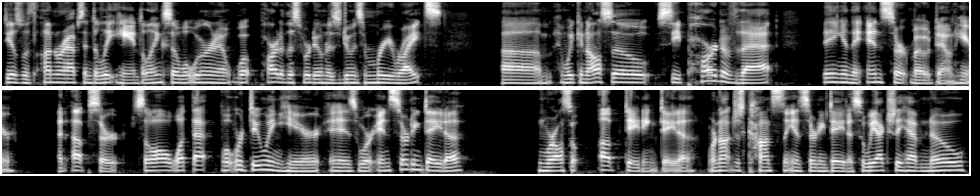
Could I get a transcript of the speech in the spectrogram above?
deals with unwraps and delete handling. So what we're gonna what part of this we're doing is doing some rewrites. Um, and we can also see part of that being in the insert mode down here, an upsert. So all what that what we're doing here is we're inserting data and we're also updating data. We're not just constantly inserting data. So we actually have no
